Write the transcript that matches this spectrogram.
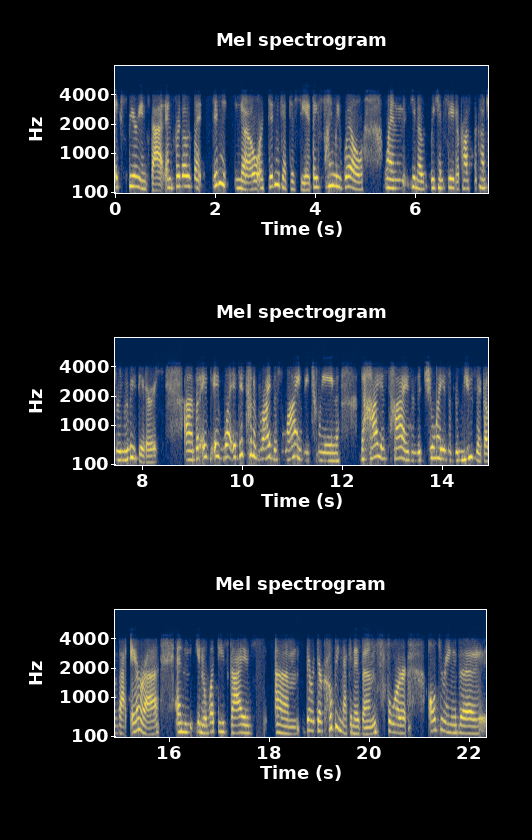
experienced that, and for those that didn't know or didn't get to see it, they finally will when you know we can see it across the country in movie theaters. Um, but it it what it did kind of ride this line between the highest highs and the joys of the music of that era, and you know what these guys um, their their coping mechanisms for altering the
